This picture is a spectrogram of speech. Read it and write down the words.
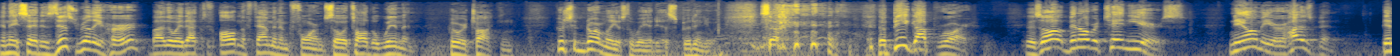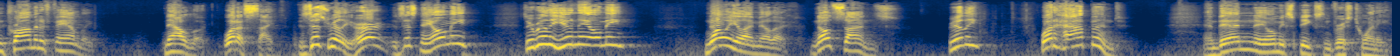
And they said, Is this really her? By the way, that's all in the feminine form, so it's all the women who are talking, which normally is the way it is, but anyway. So, a big uproar. It's been over 10 years. Naomi, her husband, been prominent family. Now look, what a sight. Is this really her? Is this Naomi? Is it really you, Naomi? No, Eli Elimelech. No sons. Really? What happened? And then Naomi speaks in verse 20.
